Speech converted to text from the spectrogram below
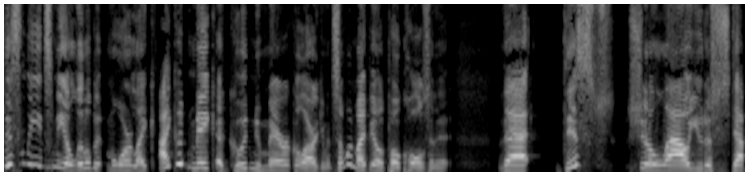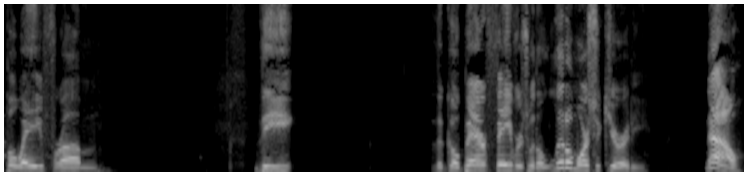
this leads me a little bit more like I could make a good numerical argument. Someone might be able to poke holes in it that this should allow you to step away from the the Gobert favors with a little more security. Now,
